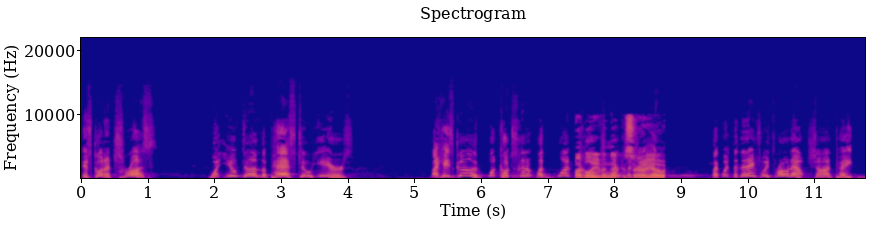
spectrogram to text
is going to trust what you've done the past two years? Like, he's good. What coach is going to, like, what? I believe coach in Nick Caserio. Like what the names we've thrown out: Sean Payton,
